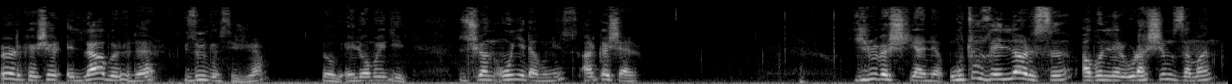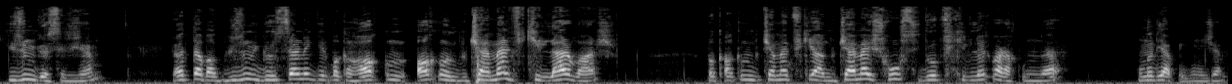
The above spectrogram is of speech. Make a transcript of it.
Böyle arkadaşlar 50 abonede yüzümü göstereceğim. Yok 50 abone değil. Biz şu an 17 aboneyiz. Arkadaşlar 25 yani 30-50 arası abonelere uğraştığımız zaman yüzümü göstereceğim. Hatta bak yüzümü göstermek değil bakın aklım, aklımda mükemmel fikirler var. Bak aklımda mükemmel fikirler, mükemmel short video fikirler var aklımda. Onları yapmayı deneyeceğim.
